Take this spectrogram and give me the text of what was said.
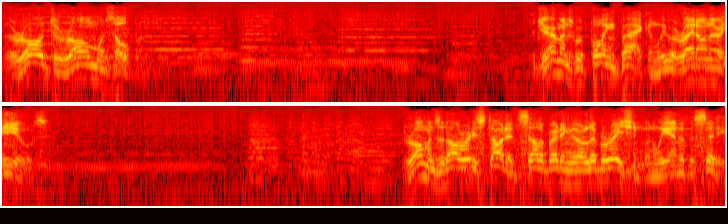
The road to Rome was open. Germans were pulling back, and we were right on their heels. The Romans had already started celebrating their liberation when we entered the city.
